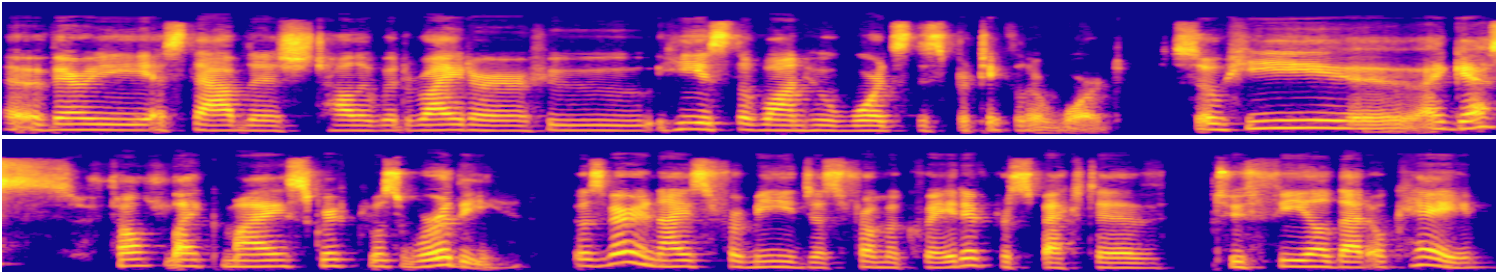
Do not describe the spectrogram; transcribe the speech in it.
a very established Hollywood writer who he is the one who awards this particular award. So he, uh, I guess, felt like my script was worthy. It was very nice for me, just from a creative perspective, to feel that okay,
